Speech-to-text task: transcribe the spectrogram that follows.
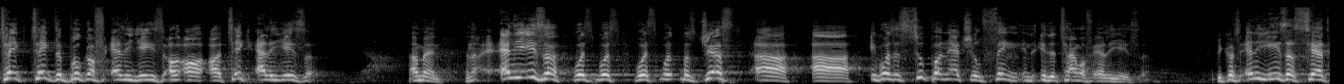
Take, take the book of Eliezer, or, or, or take Eliezer. Amen. And Eliezer was, was, was, was just, uh, uh, it was a supernatural thing in, in the time of Eliezer. Because Eliezer said,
